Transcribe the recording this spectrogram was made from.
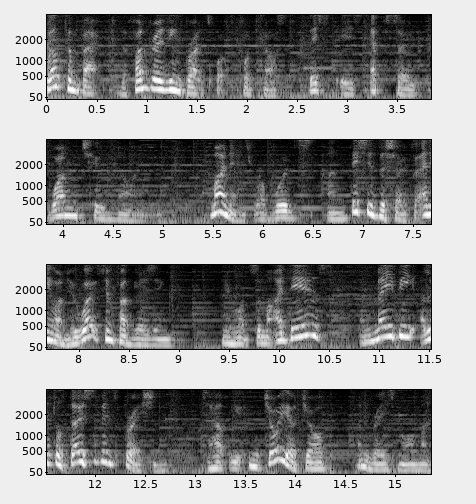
Welcome back to the Fundraising Bright Spots podcast. This is episode 129. My name's Rob Woods, and this is the show for anyone who works in fundraising and who wants some ideas and maybe a little dose of inspiration to help you enjoy your job and raise more money.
